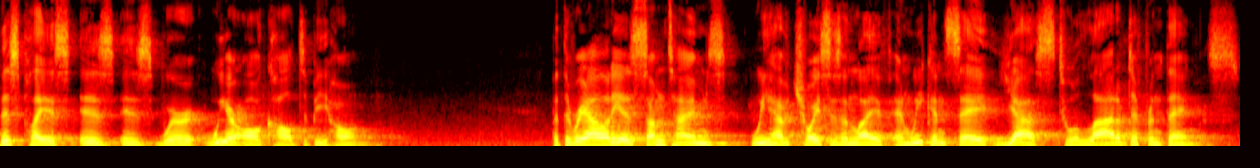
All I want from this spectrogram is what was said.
This place is, is where we are all called to be home. But the reality is, sometimes we have choices in life and we can say yes to a lot of different things.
